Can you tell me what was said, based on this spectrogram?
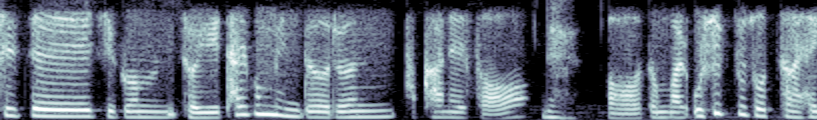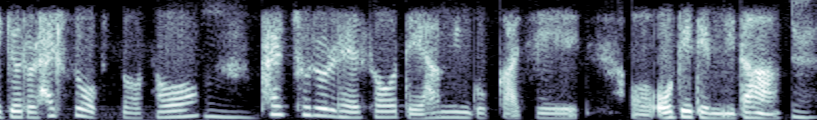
실제 지금 저희 탈북민들은 북한에서 네. 어, 정말 우식주조차 해결을 할 수 없어서 음. 탈출을 해서 대한민국까지 어, 오게 됩니다. 네.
